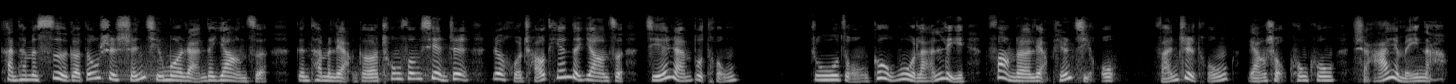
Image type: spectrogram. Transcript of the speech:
看他们四个都是神情漠然的样子，跟他们两个冲锋陷阵、热火朝天的样子截然不同。朱总购物篮里放了两瓶酒。樊志同两手空空，啥也没拿。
